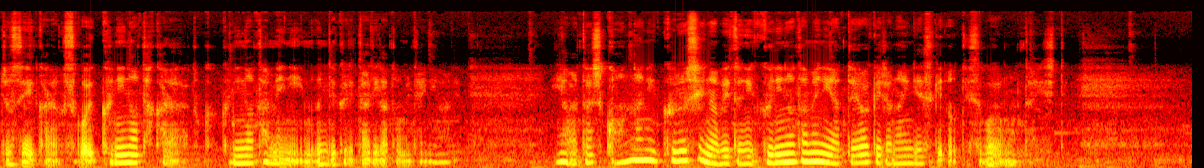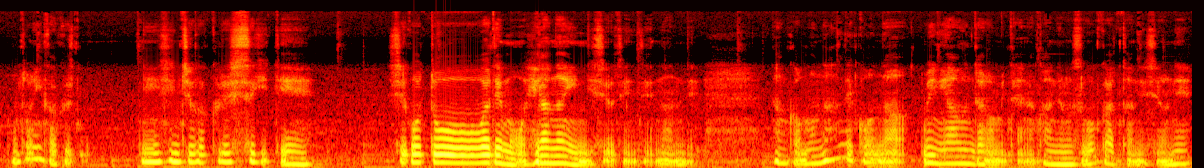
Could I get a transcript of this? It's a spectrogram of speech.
女性からすごい国の宝だとか、国のために産んでくれてありがとうみたいに言われて、いや、私こんなに苦しいのは別に国のためにやってるわけじゃないんですけどってすごい思ったりして。もうとにかく妊娠中が苦しすぎて、仕事はでも減らないんですよ、全然。なんで。なんかもうなんでこんな目に遭うんだろうみたいな感じもすごくあったんですよね。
